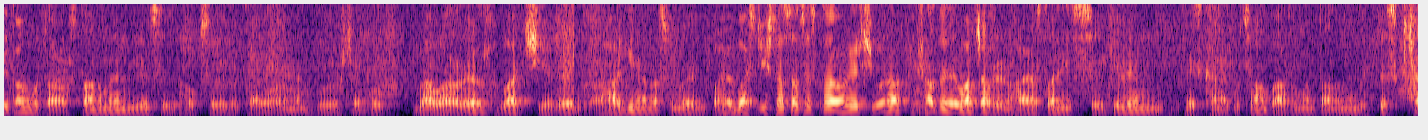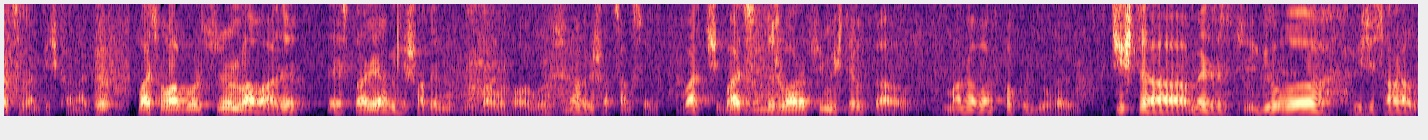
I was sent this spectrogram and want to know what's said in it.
եկամուտ ստանում են իրենց հոգսերը կարողանում են որոշ չափով բավարարել, ված եղել, հագինան ասում են, բայց ճիշտ ասած այս տարավերջի վրա շատերը վաճառ են Հայաստանից եկել են մեծ քանակությամբ, առնում են տանում են, այդպես քչացել են քիչ քանակը, բայց հողագործությունը լավ է, Այս տարի ավելի շատ են զբաղվել հողագործությունը, ավելի շատ ցանցել։ Բայց չի, բայց դժվարություն միշտ էլ կա, մանավանդ փոքր գյուղերում։ Ճիշտ է, մեր գյուղը հյուսիս հարավ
